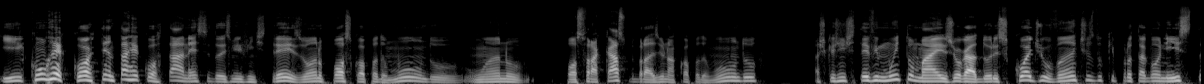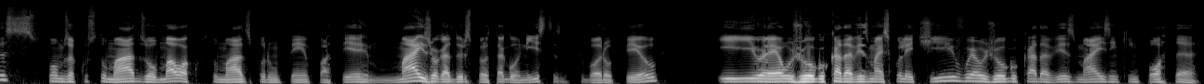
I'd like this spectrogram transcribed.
E com recorte, tentar recortar nesse né, 2023, o ano pós-Copa do Mundo, um ano pós-fracasso do Brasil na Copa do Mundo. Acho que a gente teve muito mais jogadores coadjuvantes do que protagonistas. Fomos acostumados ou mal acostumados por um tempo a ter mais jogadores protagonistas no futebol europeu. E é o jogo cada vez mais coletivo, é o jogo cada vez mais em que importa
